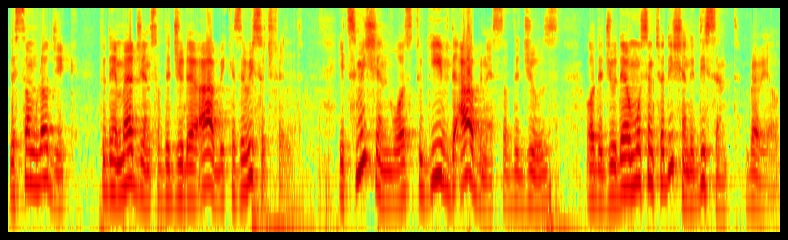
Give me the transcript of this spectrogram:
the same logic to the emergence of the Judeo Arabic as a research field. Its mission was to give the Arabness of the Jews or the Judeo Muslim tradition a decent burial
